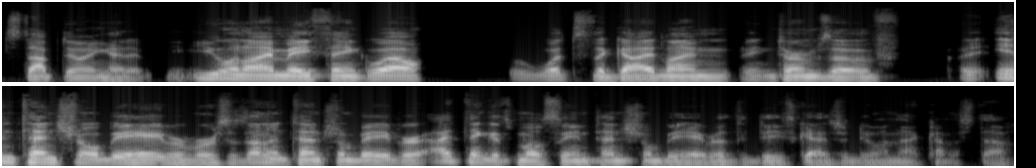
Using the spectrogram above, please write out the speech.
stop doing it. You and I may think, well, what's the guideline in terms of uh, intentional behavior versus unintentional behavior? I think it's mostly intentional behavior that these guys are doing that kind of stuff.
